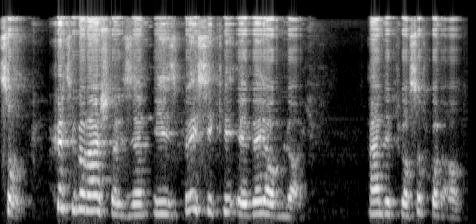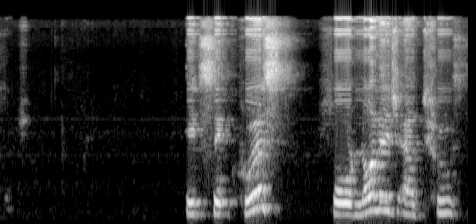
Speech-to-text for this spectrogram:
So critical rationalism is basically a way of life and a philosophical outlook. It's a quest for knowledge and truth,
